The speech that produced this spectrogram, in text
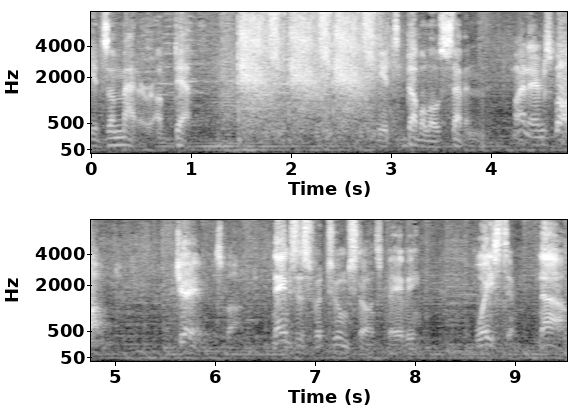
It's a matter of death. It's 007. My name's Bond. James Bond. Names is for tombstones, baby. Waste him, now.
